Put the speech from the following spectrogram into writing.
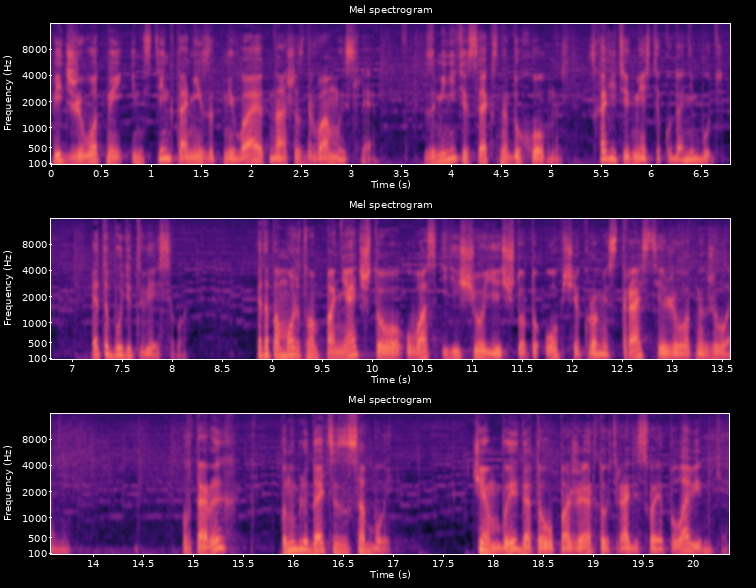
Ведь животные инстинкты, они затмевают наше здравомыслие. Замените секс на духовность. Сходите вместе куда-нибудь. Это будет весело – это поможет вам понять, что у вас еще есть что-то общее, кроме страсти и животных желаний. Во-вторых, понаблюдайте за собой. Чем вы готовы пожертвовать ради своей половинки?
